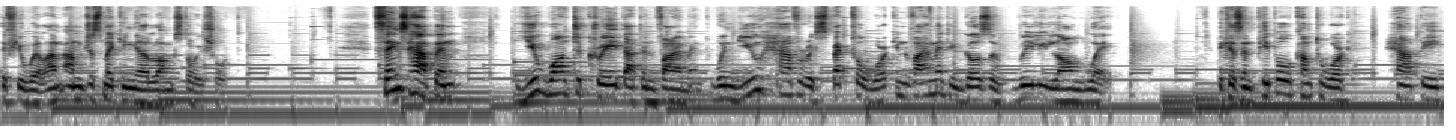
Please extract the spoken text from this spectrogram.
if you will. I'm, I'm just making a long story short. Things happen. You want to create that environment. When you have a respectful work environment, it goes a really long way. Because then people will come to work happy,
